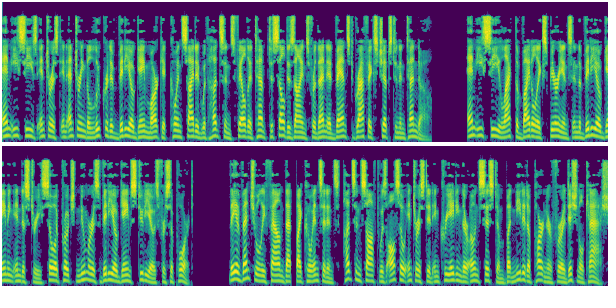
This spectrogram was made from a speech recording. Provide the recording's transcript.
NEC's interest in entering the lucrative video game market coincided with Hudson's failed attempt to sell designs for then advanced graphics chips to Nintendo. NEC lacked the vital experience in the video gaming industry so approached numerous video game studios for support. They eventually found that, by coincidence, Hudson Soft was also interested in creating their own system but needed a partner for additional cash.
